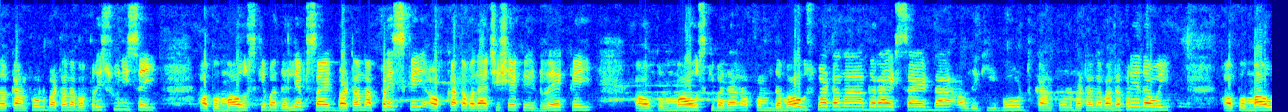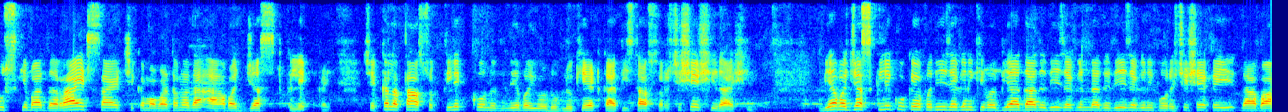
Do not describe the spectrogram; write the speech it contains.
د کنټرول بټنه به پریس ونیسئ او په ماوس کې به د لیفټ سایډ بټنه پریس کړئ او ښکته به دا چې شی کوي ډریګ کړئ او په ماوس کې به دغه په د ماوس بټنه د رایټ سایډ ده او د کیبورډ کنټرول بټنه به نه پرېږدوئ او په ماوس کې به د رایټ سایډ چې کومه بټنه ده هغه به جسټ کلیک کړئ چې کله تاسو کلیک کو نو د دې به یو ډوپلیکیټ کاپی تاسو سره چې شي شي راشي بیا به جس کلیک وکړئ په دې ځګنې کې به بیا دا د دې ځګنې نه د دې ځګنې پورې چې شي کوي دا به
